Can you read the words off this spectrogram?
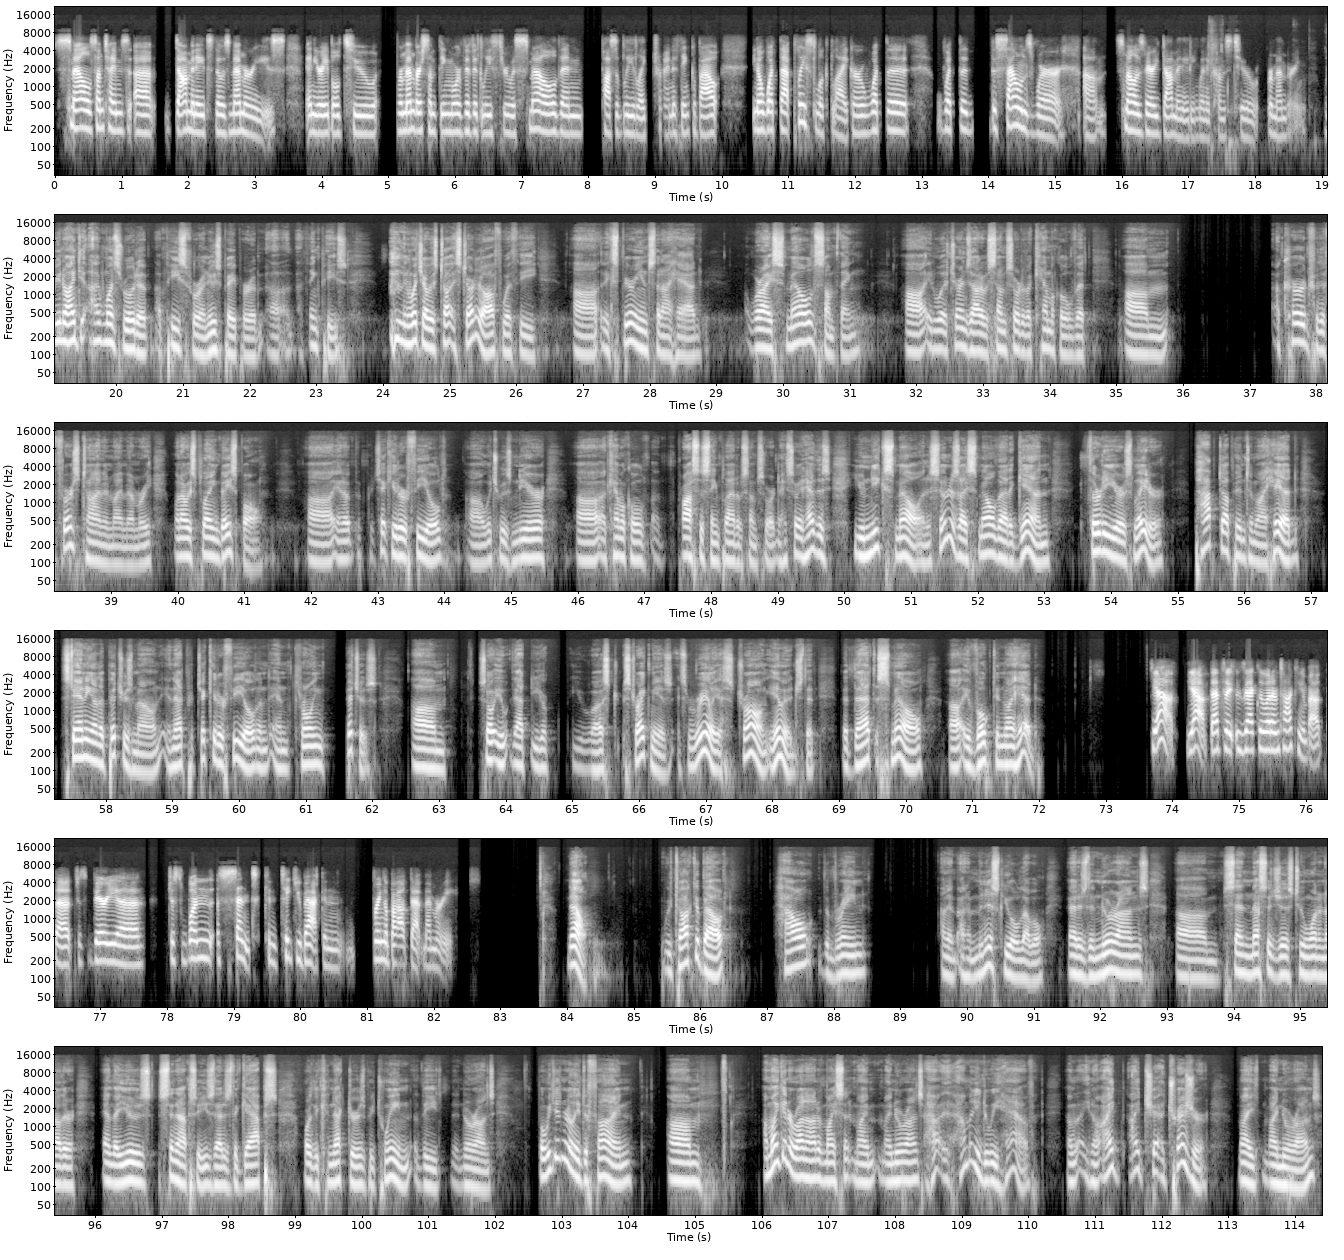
smell sometimes uh, dominates those memories, and you're able to remember something more vividly through a smell than possibly like trying to think about you know what that place looked like or what the what the the sounds were. Um, smell is very dominating when it comes to remembering. Well you know i, I once wrote a, a piece for a newspaper a, a think piece in which i was ta- started off with the uh, experience that i had where i smelled something uh, it, was, it turns out it was some sort of a chemical that um, occurred for the first time in my memory when I was playing baseball uh, in a particular field, uh, which was near uh, a chemical uh, processing plant of some sort. And so it had this unique smell. And as soon as I smelled that again, 30 years later, popped up into my head standing on the pitcher's mound in that particular field and, and throwing pitches. Um, so it, that your you uh, st- strike me as it's really a strong image that that that smell uh, evoked in my head. Yeah, yeah, that's exactly what I'm talking about. That just very uh, just one scent can take you back and bring about that memory. Now, we've talked about how the brain, on a, on a minuscule level, that is the neurons um, send messages to one another, and they use synapses, that is the gaps or the connectors between the, the neurons. But we didn't really define. Um, am I going to run out of my my my neurons? How how many do we have? Um, you know, I I tre- treasure my my neurons.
